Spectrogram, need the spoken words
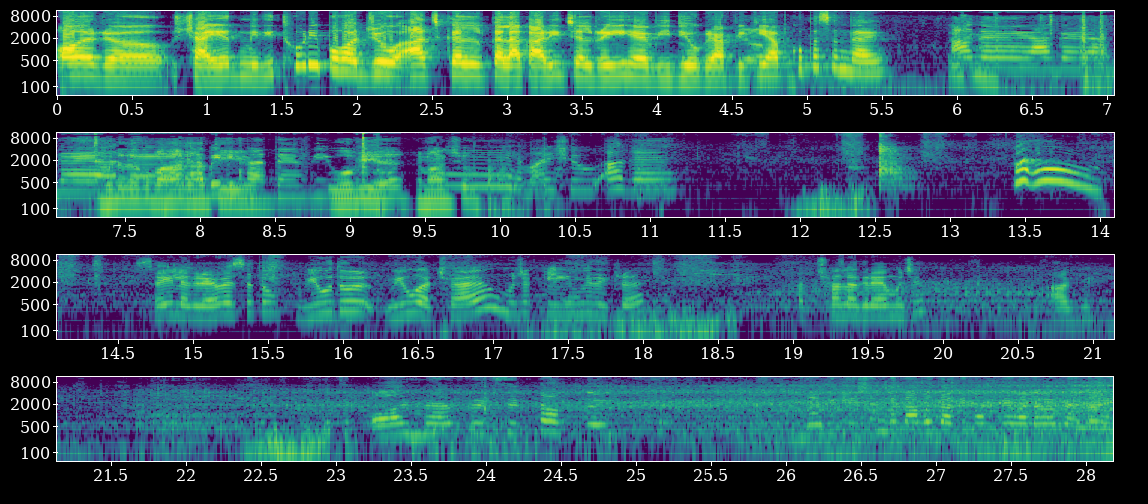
और शायद मेरी थोड़ी बहुत जो आजकल कलाकारी चल रही है वीडियोग्राफी की आपको पसंद आए। आ गए आ गए आ गए बेटा देखो बाहर। अभी दिखाते हैं व्यू वो भी है हिमांशु। हिमांशु आ गए। सही लग रहा है वैसे तो। व्यू तो व्यू अच्छा है मुझे क्लीन भी दिख रहा है। अच्छा लग रहा है मुझे। आगे। और मैं फिर से थक गई। नेविगेशन बता बता के थकने वाला मैं पहला हैं,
